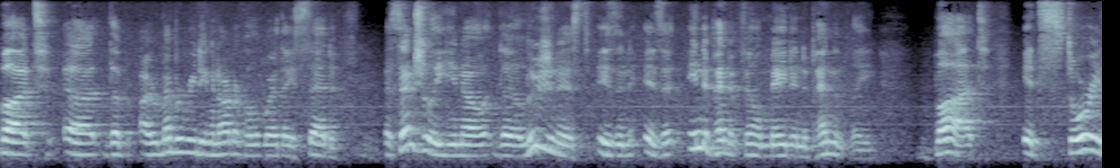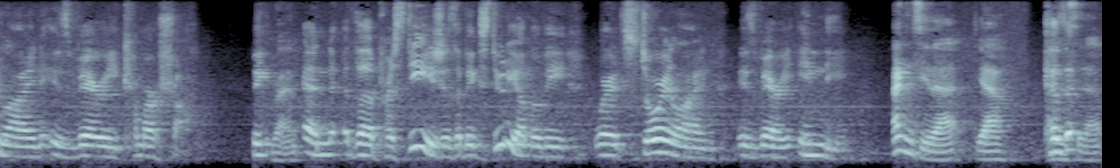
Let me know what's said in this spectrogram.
But uh, the I remember reading an article where they said, essentially, you know, The Illusionist is an is an independent film made independently, but its storyline is very commercial. Be- Right. And The Prestige is a big studio movie where its storyline is very indie. I can see that. Yeah. I can Because see that.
